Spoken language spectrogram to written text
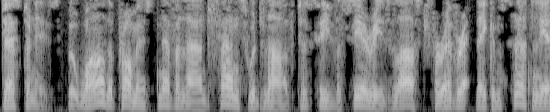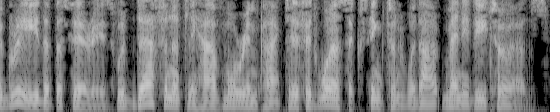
destinies. But while the Promised Neverland fans would love to see the series last forever, they can certainly agree that the series would definitely have more impact if it were succinct and without many detours.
